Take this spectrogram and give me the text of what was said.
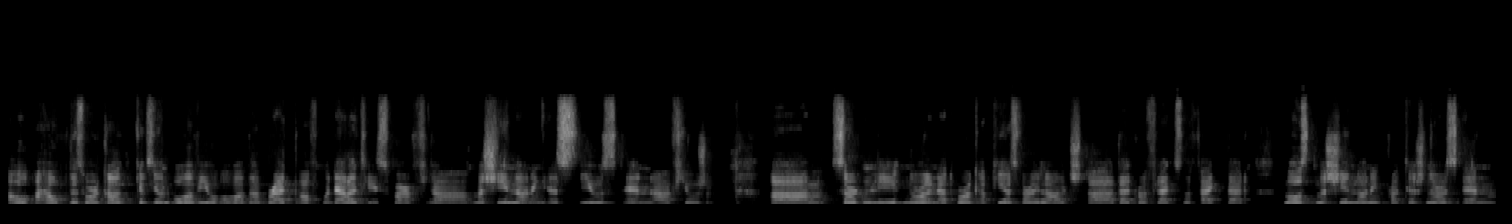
I hope this word cloud gives you an overview over the breadth of modalities where uh, machine learning is used in uh, fusion. Um, certainly, neural network appears very large. Uh, that reflects the fact that most machine learning practitioners in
